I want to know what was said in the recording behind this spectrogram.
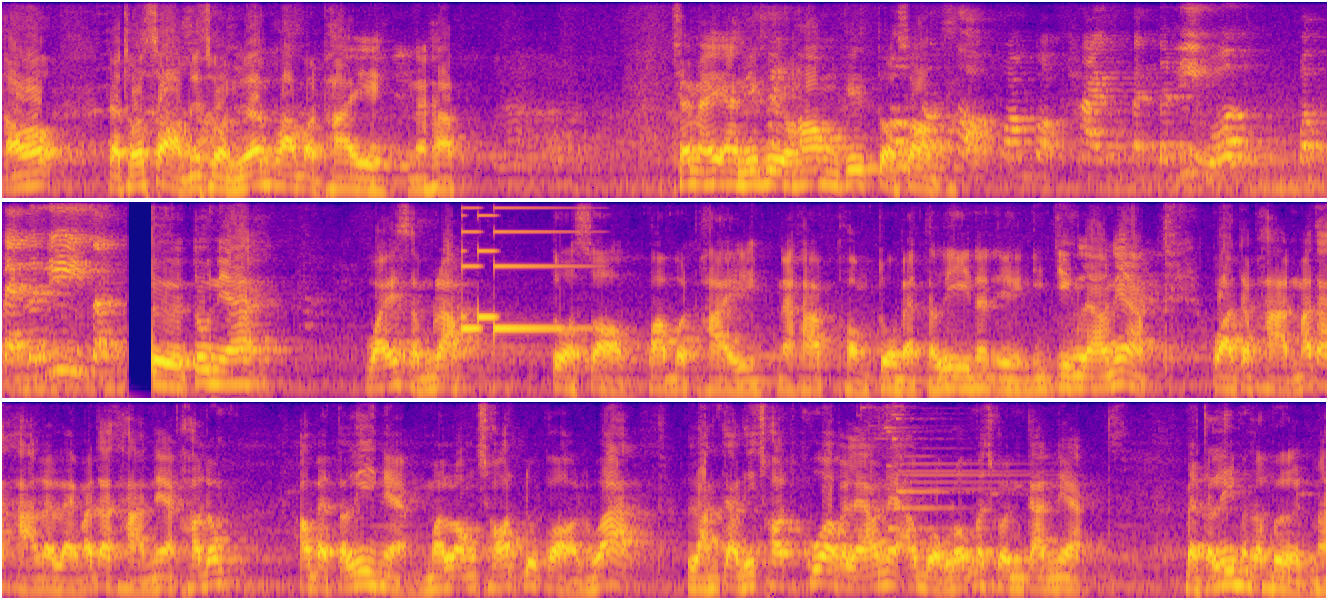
เขาจะทดสอบในส่วนเรื่องความปลอดภัยนะครับ ใช่ไหมอันนี้คือห้องที่ตรวจสอบทดสอบความปลอดภัยของแบตเตอรี่ว่าแบตเตอรี่จะคือตู้เนี้ยไว้สำหรับตรวจสอบความปลอดภัยนะครับของตัวแบตเตอรี่นั่นเองจริง ๆ แล้วเนี่ยกว่าจะผ่านมาตรฐานหลาย ๆ มาตรฐานเนี่ยเขาต้อง เอาแบตเตอรี่เนี่ยมาลองช็อตดูก่อนว่า หลังจากที่ช็อตขั้วไปแล้วเนี่ยเอาบวกลบมาชนกันเนี่ยแบตเตอรี่มันระเบิดไหม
